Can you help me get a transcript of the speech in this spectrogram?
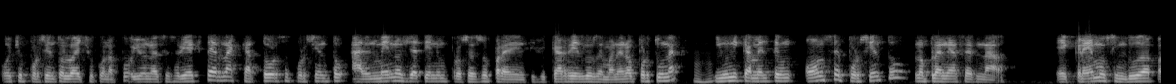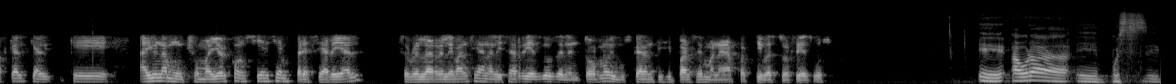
8% lo ha hecho con apoyo de una asesoría externa, 14% al menos ya tiene un proceso para identificar riesgos de manera oportuna y únicamente un 11% no planea hacer nada. Eh, creemos sin duda, Pascal, que, que hay una mucho mayor conciencia empresarial sobre la relevancia de analizar riesgos del entorno y buscar anticiparse de manera proactiva a estos riesgos. Eh, ahora, eh, pues, eh,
